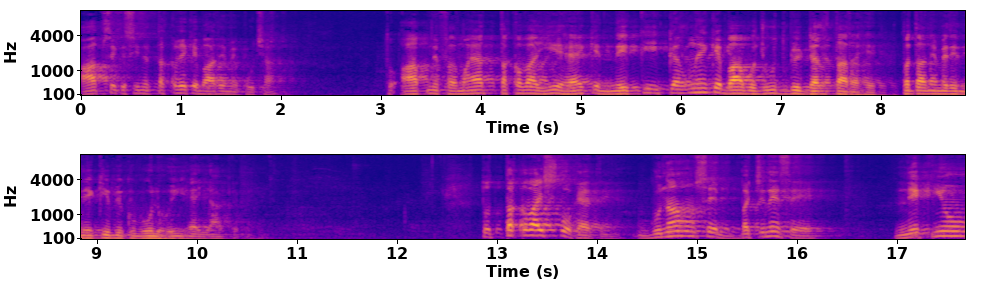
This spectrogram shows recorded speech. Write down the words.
آپ سے کسی نے تقوی کے بارے میں پوچھا؟ تو آپ نے فرمایا، تقوی یہ ہے کہ نیکی کرنے کے باوجود بھی ڈرتا رہے۔ پتہ نہیں میری نیکی بھی قبول ہوئی ہے یا کہ نہیں۔ تو تقوی اس کو کہتے ہیں۔ گناہوں سے بچنے سے، نیکیوں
